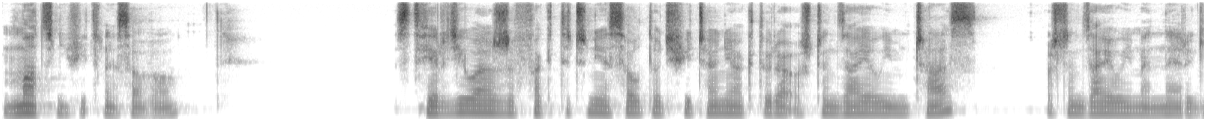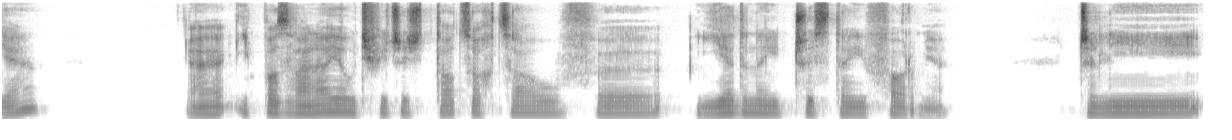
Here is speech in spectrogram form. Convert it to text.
mocni fitnessowo, stwierdziła, że faktycznie są to ćwiczenia, które oszczędzają im czas, oszczędzają im energię e, i pozwalają ćwiczyć to, co chcą w jednej czystej formie. Czyli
